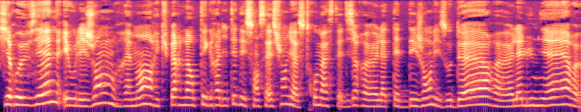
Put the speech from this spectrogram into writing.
qui reviennent et où les gens vraiment récupèrent l'intégralité des sensations liées à ce trauma, c'est-à-dire euh, la tête des gens, les odeurs, euh, la lumière, euh,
